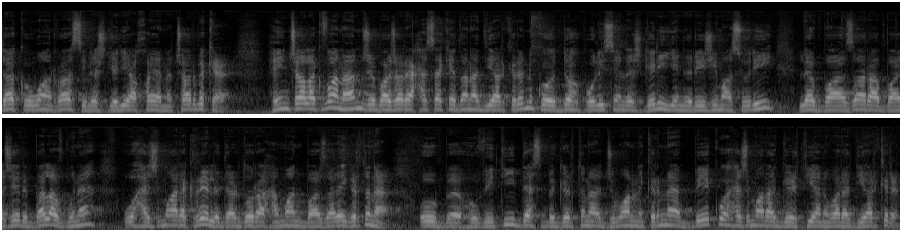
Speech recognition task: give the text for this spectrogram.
دا که وان راسی لشگریا خویا نچار بکه هین چالکوانان جه باجار حسک دانا دیار کرن که ده پلیسین لشگری یعنی ریجیما سوری لبازار باجر بلف بونه و هجمارک ریل در دور همان بازاره گرتنه و به هویتی دست به گرتنا جوان نکرنه بیک و هجمارا گرتیان وارا دیار کرن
